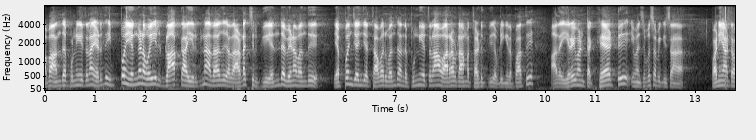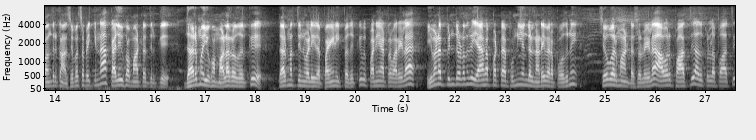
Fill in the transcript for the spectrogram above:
அப்போ அந்த புண்ணியத்தெல்லாம் எடுத்து இப்போ எங்கன போய் பிளாக் ஆகிருக்குன்னா அதாவது அதை அடைச்சிருக்கு. எந்த வினை வந்து எப்போ செஞ்ச தவறு வந்து அந்த புண்ணியத்தெல்லாம் வரவிடாமல் தடுக்கு அப்படிங்கிறத பார்த்து அதை இறைவன்கிட்ட கேட்டு இவன் சிவசபைக்கு ச பணியாற்ற வந்திருக்கான். சிவசபைக்குன்னா கலியுக மாற்றத்திற்கு தர்மயுகம் மலர்வதற்கு தர்மத்தின் வழியில் பயணிப்பதற்கு பணியாற்ற வரையில் இவனை பின்தொடர்ந்து ஏகப்பட்ட புண்ணியங்கள் நடைபெற போகுதுன்னு சிவபெருமான்கிட்ட சொல்லையில் அவர் பார்த்து அதுக்குள்ளே பார்த்து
